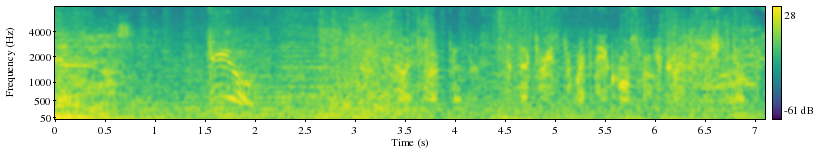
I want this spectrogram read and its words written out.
That'll Nice work, Deltas. The factory is directly across from your current position, Deltas.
